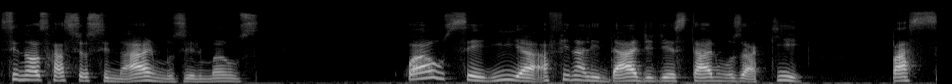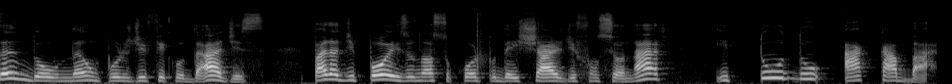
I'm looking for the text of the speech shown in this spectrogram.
Se nós raciocinarmos, irmãos, qual seria a finalidade de estarmos aqui, passando ou não por dificuldades, para depois o nosso corpo deixar de funcionar e tudo acabar?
